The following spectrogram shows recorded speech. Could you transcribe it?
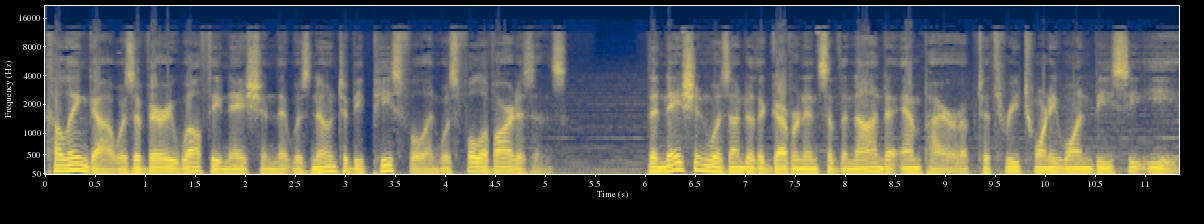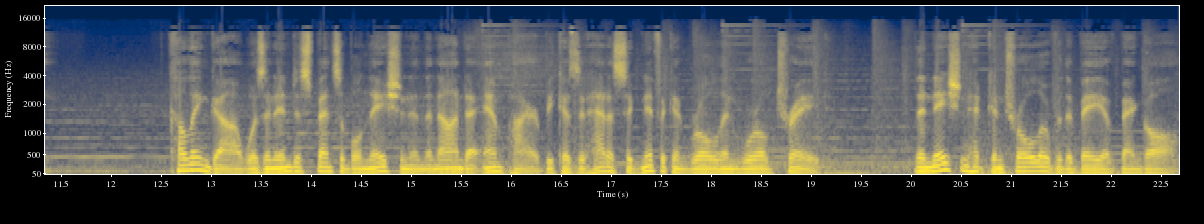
Kalinga was a very wealthy nation that was known to be peaceful and was full of artisans. The nation was under the governance of the Nanda Empire up to 321 BCE. Kalinga was an indispensable nation in the Nanda Empire because it had a significant role in world trade. The nation had control over the Bay of Bengal.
